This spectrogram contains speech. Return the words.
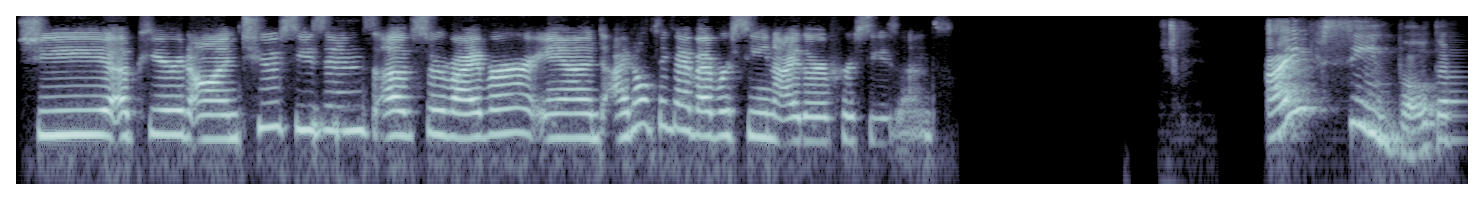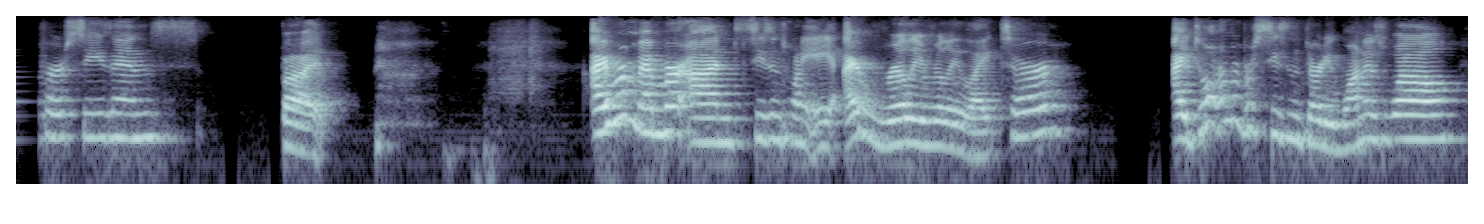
She appeared on two seasons of Survivor, and I don't think I've ever seen either of her seasons. I've seen both of her seasons, but I remember on season 28, I really, really liked her. I don't remember season 31 as well.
